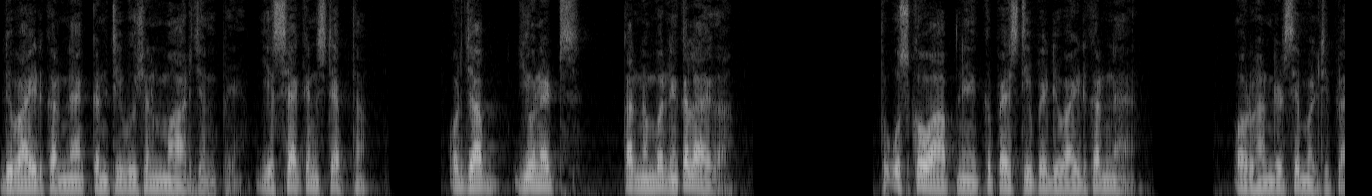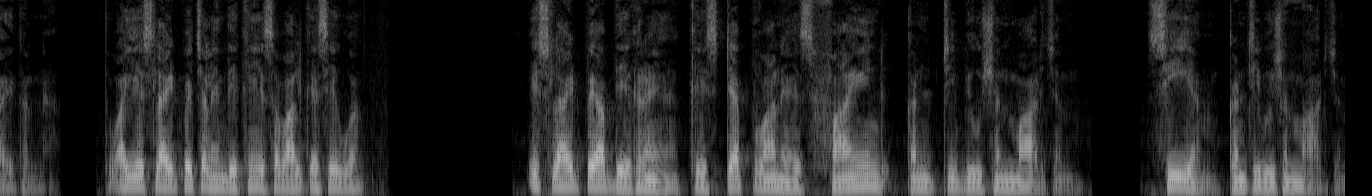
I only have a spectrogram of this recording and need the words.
ڈیوائڈ کرنا ہے کنٹریبیوشن مارجن پہ۔ یہ سیکنڈ اسٹیپ تھا۔ اور جب یونٹس کا نمبر نکل آئے گا، تو اس کو آپ نے کیپیسٹی پہ ڈیوائڈ کرنا ہے اور ہنڈریڈ سے ملٹیپلائی کرنا ہے۔ تو آئیے سلائڈ پہ چلیں، دیکھیں یہ سوال کیسے ہوا۔ اس سلائڈ پہ آپ دیکھ رہے ہیں کہ step one is find contribution margin C M contribution margin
